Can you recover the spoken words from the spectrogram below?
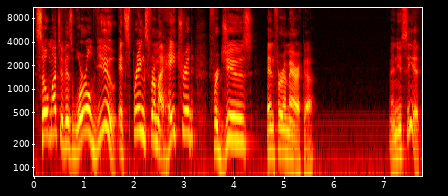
so much of his worldview, it springs from a hatred for Jews and for America. And you see it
